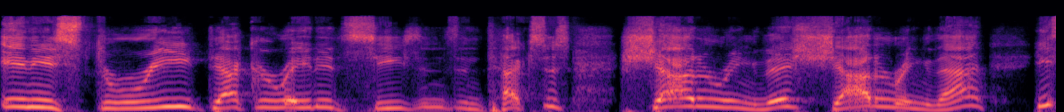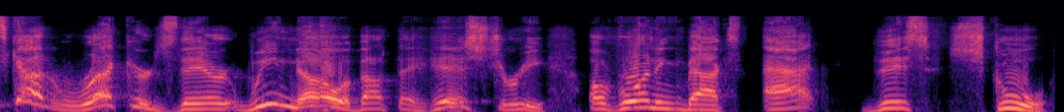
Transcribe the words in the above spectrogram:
in his three decorated seasons in Texas, shattering this, shattering that. He's got records there. We know about the history of running backs at this school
